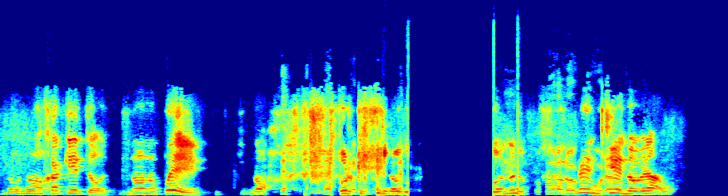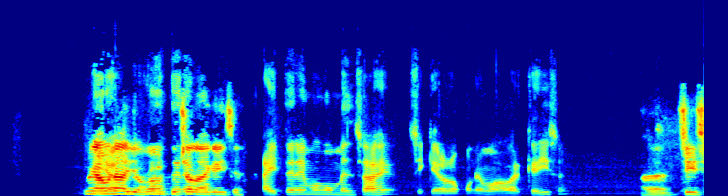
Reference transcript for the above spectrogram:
No, no, jaqueto, no, no puede. No, porque loco. No, no, entiendo, mira. Mira, un audio, vamos a escuchar a ver qué dice. Ahí tenemos un mensaje, si quiero lo ponemos a ver qué dice. A ver, sí, sí.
